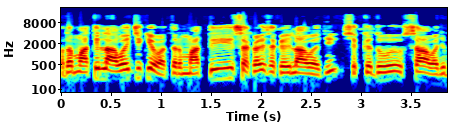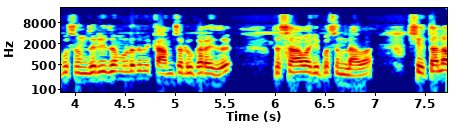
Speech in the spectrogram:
आता माती लावायची केव्हा? तर माती सकाळी सकाळी लावायची. शक्यतो सहा वाजेपासून जरी जमलं तुम्ही काम चालू करायचं. तर सहा वाजेपासून लावा. शेताला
